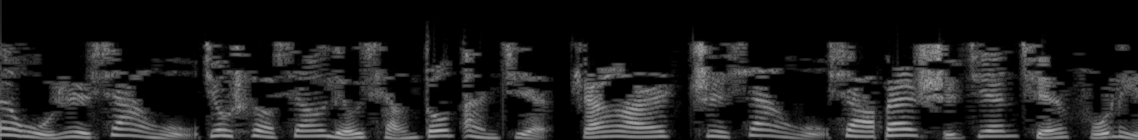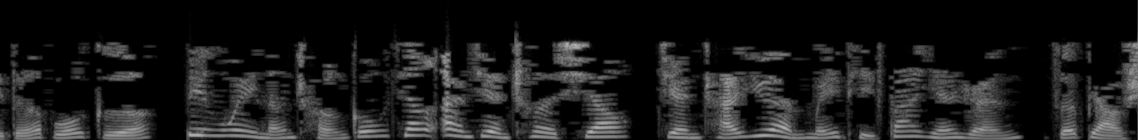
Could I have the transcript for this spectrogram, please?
在五日下午就撤销刘强东案件。然而，至下午下班时间前，弗里德伯格并未能成功将案件撤销。检察院媒体发言人则表示，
